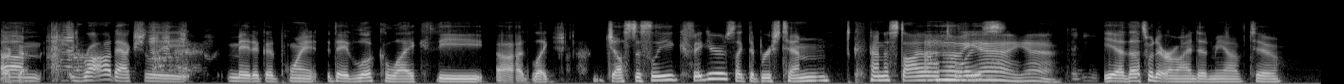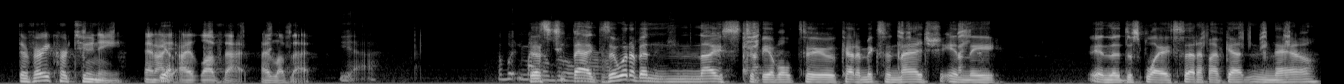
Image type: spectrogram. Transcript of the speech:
um rod actually made a good point they look like the uh like justice league figures like the bruce timm kind of style Oh, toys yeah, yeah. Yeah, that's what it reminded me of too. They're very cartoony, and Yep. I, I love that. I love that. Yeah. I wouldn't mind That's a too bad because it would have been nice to be able to kind of mix and match in the in the display setup I've gotten now.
